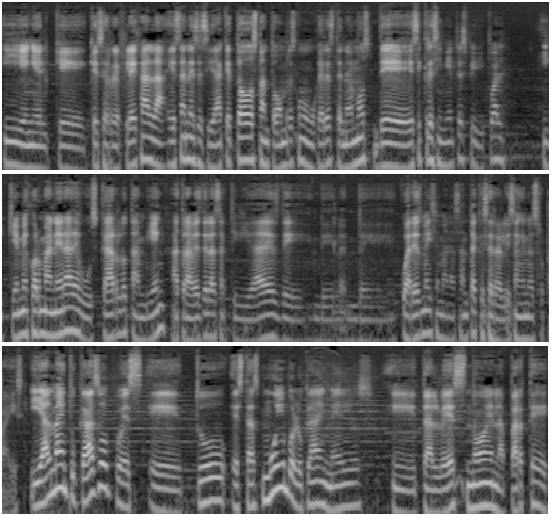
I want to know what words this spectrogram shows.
y en el que, que se refleja la, esa necesidad que todos, tanto hombres como mujeres, tenemos de ese crecimiento espiritual y qué mejor manera de buscarlo también a través de las actividades de, de, Cuaresma y Semana Santa que se realizan en nuestro país. Y Alma, en tu caso, pues eh, tú estás muy involucrada en medios, eh, tal vez no en la parte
